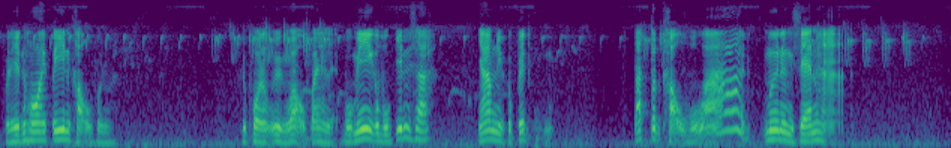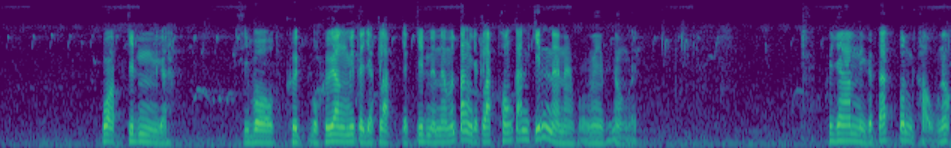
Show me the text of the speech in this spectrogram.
เพิ่นเห็นห้อยปีนเขาเพิ่นคือพอน้องอื่นว่าออกไปแหละบ่มีก็บ่กินซะยามนี่ก็เป็ด ตัดต้นเขาบอกว่ามือหนึ่งแสนหาพวกกินกะสีบอขึ้นบอเครื่องมีแต่อยากหลักอยากกินนะนะมันตั้งอยากหลักของการกินนะนะพ่อแม่พี่น้องเลยคือยามนี่ก็ตัดต้นเขาเนาะ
